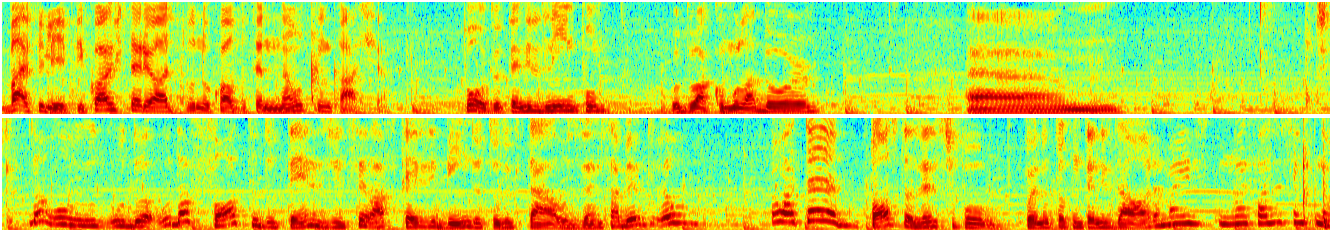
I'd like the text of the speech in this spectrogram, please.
Vai, Felipe, qual é o estereótipo no qual você não se encaixa? Pô, o do tênis limpo, o do acumulador. ahn, Acho que o, o, do- o da foto do tênis, de, sei lá, ficar exibindo tudo que tá usando, sabe? Eu, eu, eu até posto, às vezes, tipo, quando eu tô com tênis da hora, mas não é quase sempre, não.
